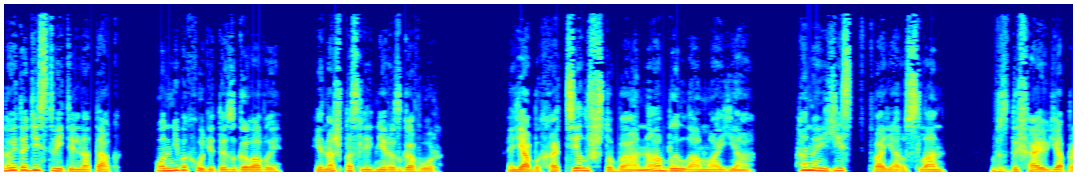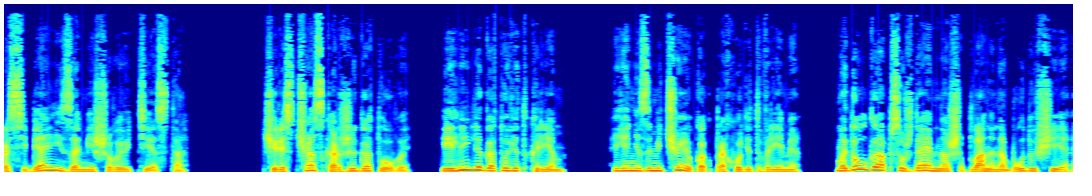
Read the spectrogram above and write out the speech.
но это действительно так. Он не выходит из головы и наш последний разговор. Я бы хотел, чтобы она была моя. Она и есть твоя, Руслан. Вздыхаю я про себя и замешиваю тесто. Через час коржи готовы, и Лиля готовит крем. Я не замечаю, как проходит время. Мы долго обсуждаем наши планы на будущее,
